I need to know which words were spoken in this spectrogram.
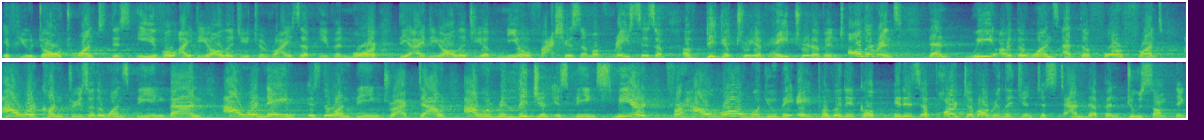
if you don't want this evil ideology to rise up even more, the ideology of neo-fascism, of racism, of bigotry, of hatred, of intolerance, then we are the ones at the forefront. Our countries are the ones being banned. Our name is the one being dragged down. Our religion is being smeared. For how long will you be apolitical? It is a part of our religion to stand up and do something.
